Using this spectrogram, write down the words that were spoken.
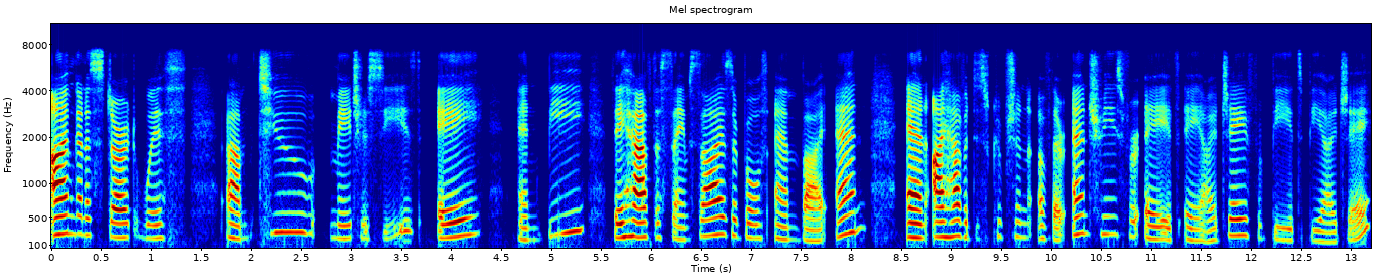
I'm going to start with um, two matrices, A and B. They have the same size. They're both m by n. And I have a description of their entries. For A, it's Aij. For B, it's Bij.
